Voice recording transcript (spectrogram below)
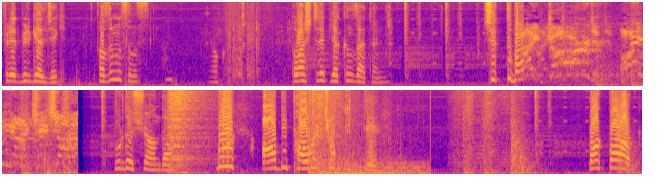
Fred bir gelecek. Hazır mısınız? Yok. Flash trap yakın zaten. Çıktı bak. Burada şu anda. Bu abi power çok gitti. Bak bak.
